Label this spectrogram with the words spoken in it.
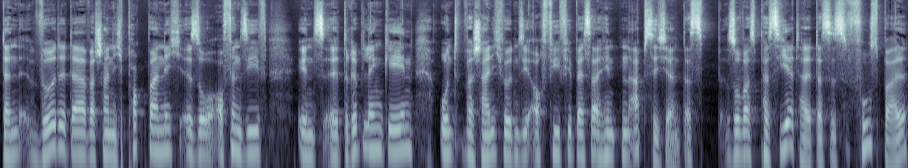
dann würde da wahrscheinlich Pogba nicht äh, so offensiv ins äh, Dribbling gehen und wahrscheinlich würden sie auch viel, viel besser hinten absichern. Das, sowas passiert halt, das ist Fußball.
